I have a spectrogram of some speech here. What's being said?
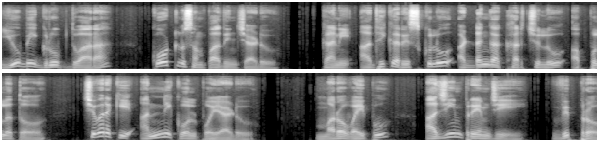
యూబీ గ్రూప్ ద్వారా కోట్లు సంపాదించాడు. కాని అధిక రిస్కులు అడ్డంగా ఖర్చులు అప్పులతో చివరికి అన్ని కోల్పోయాడు. మరోవైపు అజీం ప్రేమ్జీ విప్రో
